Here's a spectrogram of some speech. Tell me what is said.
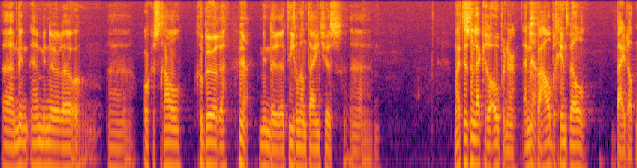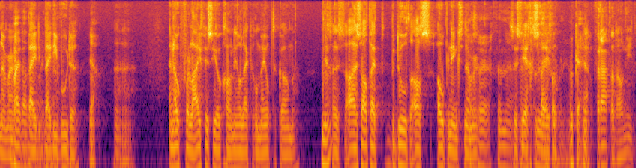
Eh, min- eh, minder eh, eh, orkestraal gebeuren. Ja. Minder tierenlantijntjes. ehm. maar het is een lekkere opener. En het Ja. verhaal begint wel bij dat nummer. Bij die, bij die woede. Ja. Eh, en ook voor live is hij ook gewoon heel lekker om mee op te komen. Ja? Dus hij is, hij is altijd bedoeld als openingsnummer. Dat is echt een, eh, dus is hij echt een live geschreven. opening. Oké. Ja. Verraad dat nou niet.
